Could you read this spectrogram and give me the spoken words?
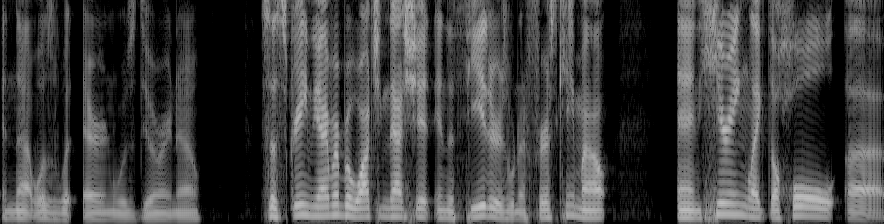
and that was what Aaron was doing right now. So Scream, yeah, I remember watching that shit in the theaters when it first came out, and hearing like the whole, uh,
